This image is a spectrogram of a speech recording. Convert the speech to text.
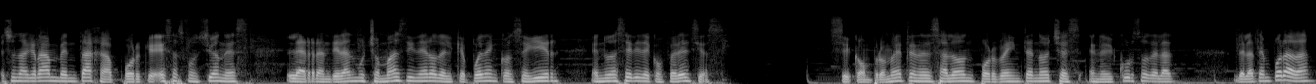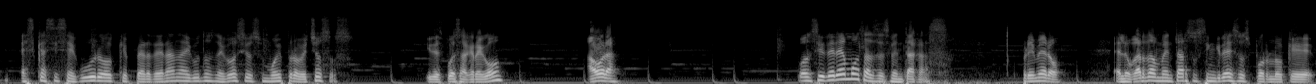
Es una gran ventaja porque esas funciones le rendirán mucho más dinero del que pueden conseguir en una serie de conferencias. Si comprometen el salón por 20 noches en el curso de la, de la temporada, es casi seguro que perderán algunos negocios muy provechosos. Y después agregó, ahora, Consideremos las desventajas. Primero, en lugar de aumentar sus ingresos por lo que,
